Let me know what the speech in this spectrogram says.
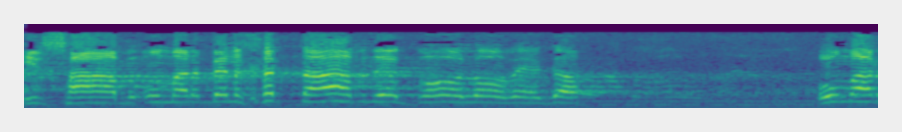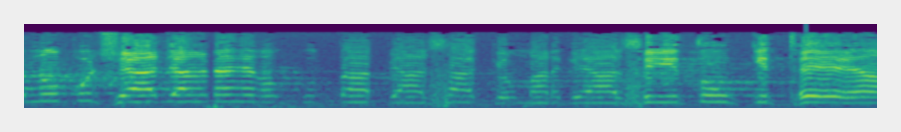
حساب عمر بن خطاب دے کول ہوے گا۔ عمر نو پوچھا جانا ہے، وہ کتا پیاسا کیوں مر گیا سی؟ تو کتھے ہاں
